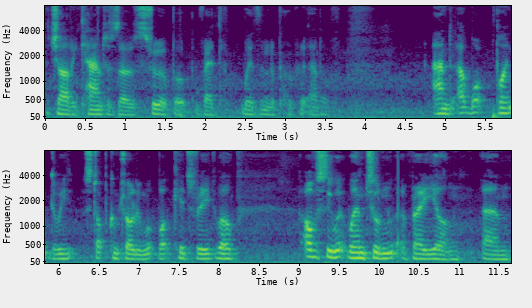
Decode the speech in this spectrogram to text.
the child encounters those through a book read with an appropriate adult. And at what point do we stop controlling what, what kids read? Well, obviously, when children are very young, um,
